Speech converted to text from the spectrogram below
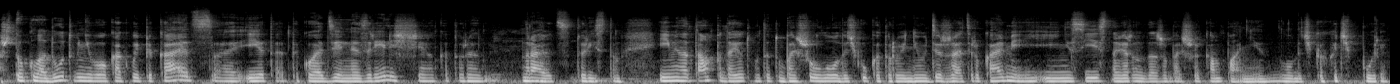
что кладут в него, как выпекается. И это такое отдельное зрелище, которое нравится туристам. И именно там подают вот эту большую лодочку, которую не удержать руками и не съесть, наверное, даже большой компании. Лодочка хачапури.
